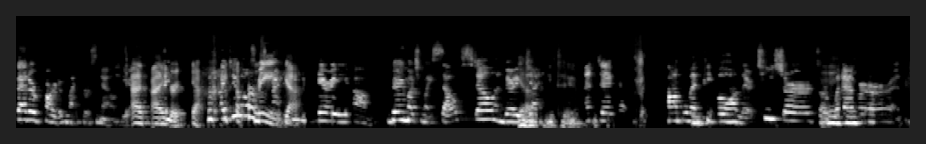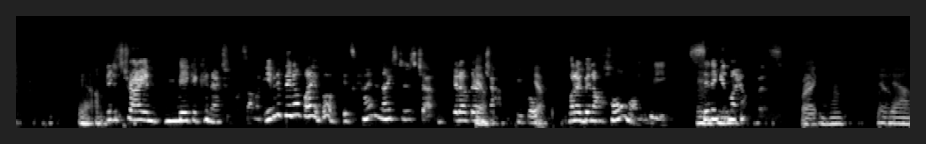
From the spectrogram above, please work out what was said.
better part of my personality. I, I agree. Yeah. I do for me. Yeah. Very, um, very much myself still and very yeah, authentic, compliment mm-hmm. people on their t-shirts or mm-hmm. whatever. And yeah. You just try and make a connection with someone. Even if they don't buy a book, it's kind of nice to just chat, get out there yeah. and chat with people. Yeah. When I've been at home all week, sitting mm-hmm. in my office. Right. Mm-hmm. Yeah. yeah.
